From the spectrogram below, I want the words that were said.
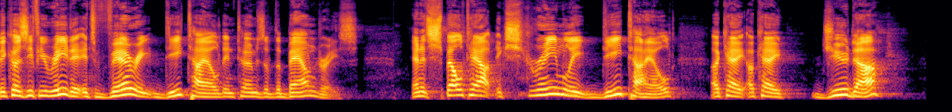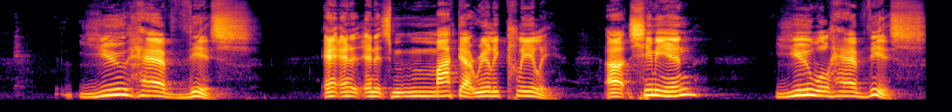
Because if you read it, it's very detailed in terms of the boundaries. And it's spelt out extremely detailed. Okay, okay, Judah, you have this. And, and, it, and it's marked out really clearly. Uh, Simeon, you will have this.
